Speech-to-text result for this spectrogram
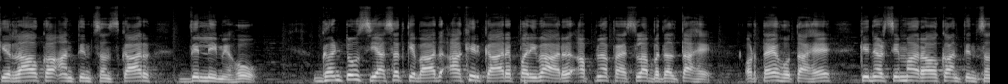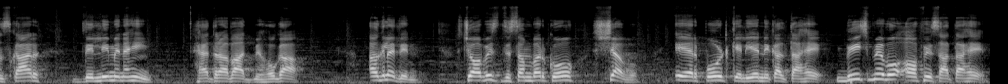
कि राव का अंतिम संस्कार दिल्ली में हो। घंटों सियासत के बाद आखिरकार परिवार अपना फैसला बदलता है और तय होता है कि नरसिम्हा राव का अंतिम संस्कार दिल्ली में नहीं, हैदराबाद में होगा। अगले दिन 24 दिसंबर को शव एयरपोर्ट के लिए निकलता है। बीच में वो ऑफ़िस आता है,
